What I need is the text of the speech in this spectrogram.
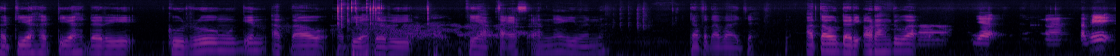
hadiah-hadiah dari guru mungkin atau hadiah dari pihak KSN-nya gimana? Dapat apa aja atau dari orang tua? Nah, ya nah tapi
